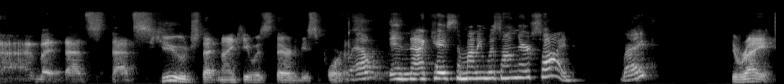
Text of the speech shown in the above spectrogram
uh, but that's that's huge that Nike was there to be supportive. Well, in that case, the money was on their side, right? You're right.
